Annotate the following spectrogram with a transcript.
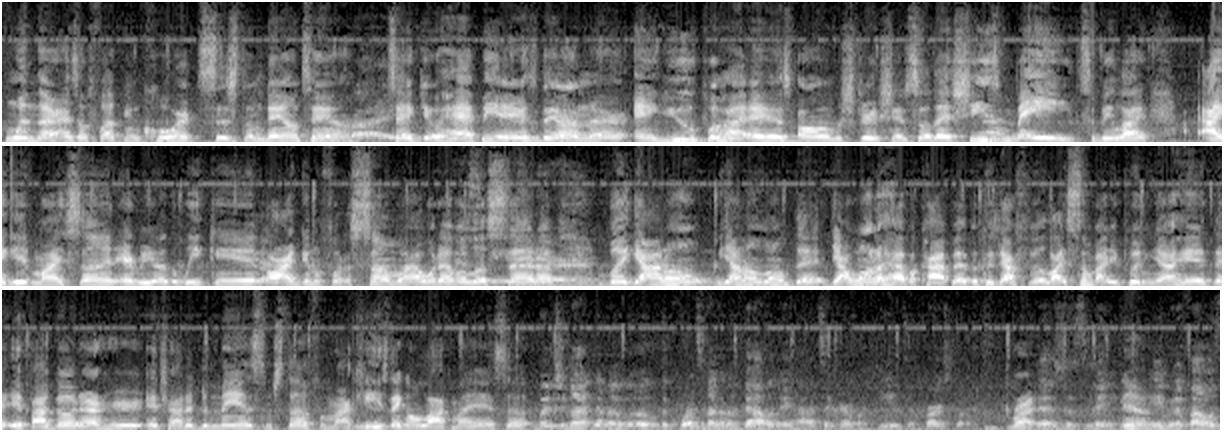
When there is a fucking court system downtown, Right. take your happy ass down Yeah. Mm-hmm. there and you put her ass on restrictions so that she's Yeah. made to be like, I get my son every other weekend, Yeah. or I get him for the summer, or whatever It's little setup. But y'all don't, y'all don't want that. Y'all want to Yeah. have a cop out because y'all feel like somebody put in y'all head that if I go down here and try to demand some stuff from my Yeah. kids, they gonna lock my ass up. But you're not gonna. Uh, the court's not gonna validate how I take care of my kids in the first place. Right. That's just me. Yeah. Even if I was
